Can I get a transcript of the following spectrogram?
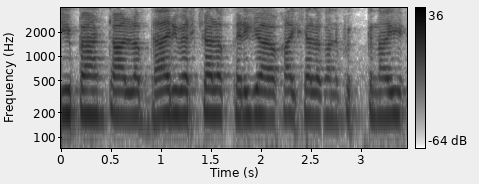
ఈ ప్రాంతాల్లో భారీ వర్షాలు పెరిగే అవకాశాలు కనిపిస్తున్నాయి.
